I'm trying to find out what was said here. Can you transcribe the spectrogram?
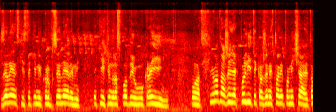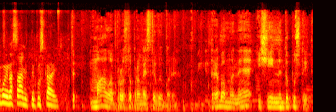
Зеленський з такими корупціонерами, яких він розплодив в Україні. От. Його навіть як політика вже ніхто не помічає, тому і на саміт не пускають. Мало просто провести вибори. Треба мене іще й не допустити.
